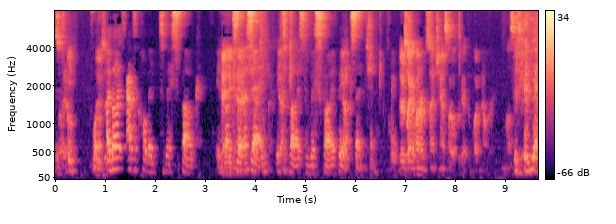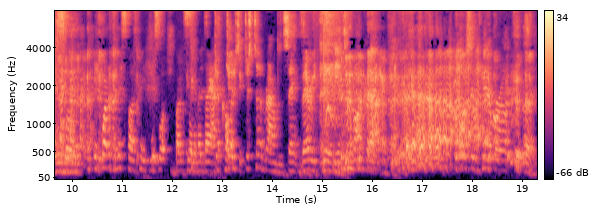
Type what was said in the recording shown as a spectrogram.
so I don't lose it? I might add a comment to this bug in Yeah, you bugs can that are add it. Yeah. applies for RISC-V big Yeah. extension. Cool. There's like a hundred percent chance I will forget the bug number. Unless it's- yes, well, if one of the RISC-V people is watching Bugs the Element, I add a Jo- comment. Joseph, just turn around and say it very clearly into the microphone. Hold your camera up to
